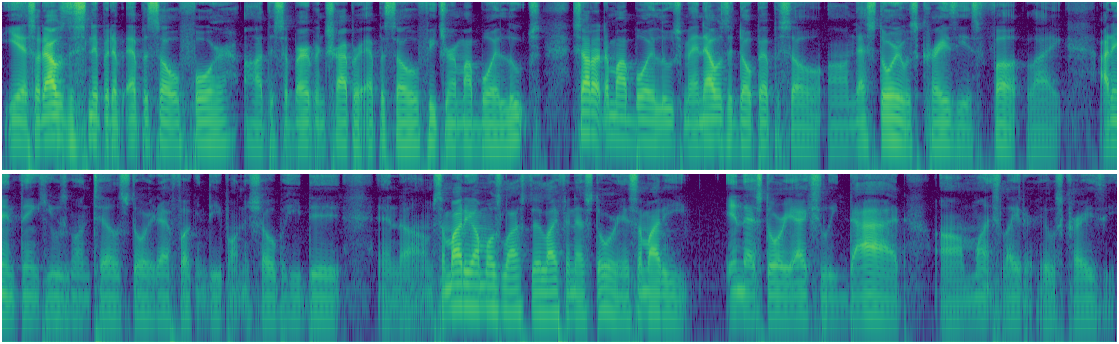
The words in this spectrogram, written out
Yeah, so that was the snippet of episode four, uh, the Suburban Trapper episode featuring my boy Luch. Shout out to my boy Luch, man. That was a dope episode. Um, that story was crazy as fuck. Like, I didn't think he was gonna tell a story that fucking deep on the show, but he did. And um, somebody almost lost their life in that story, and somebody in that story actually died um, months later. It was crazy.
